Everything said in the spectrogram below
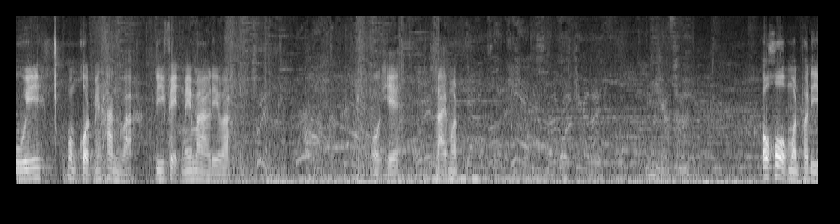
อุ้ยผมกดไม่ทันว่ะดีเฟกไม่มาเลยว่ะ โอเค ตายหมด โอ้โห หมดพอดี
